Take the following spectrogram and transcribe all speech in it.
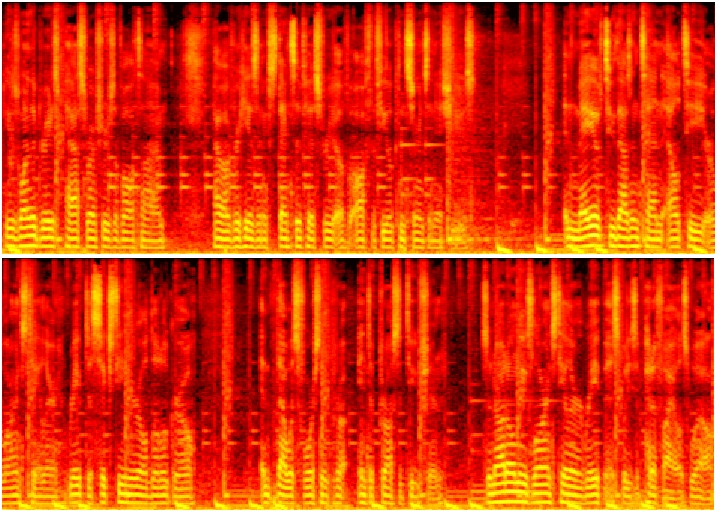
He was one of the greatest pass rushers of all time. However, he has an extensive history of off the field concerns and issues. In May of 2010, LT, or Lawrence Taylor, raped a 16 year old little girl and that was forced into prostitution. So not only is Lawrence Taylor a rapist, but he's a pedophile as well.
